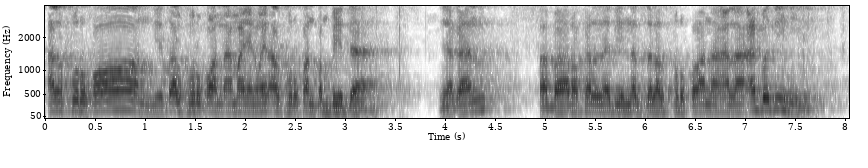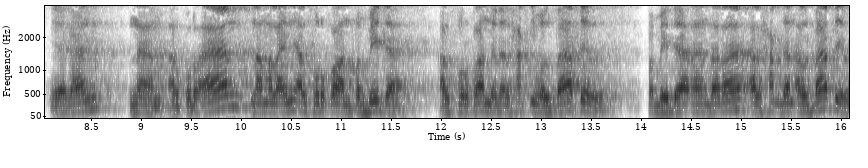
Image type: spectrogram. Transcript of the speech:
Al-Furqan, yaitu Al-Furqan nama yang lain Al-Furqan pembeda. Ya kan? Tabarakalladzi nazzala al-furqana ala 'abdihi. Ya kan? Nah, Al-Qur'an nama lainnya Al-Furqan, pembeda. Al-Furqan dan al-haqqi wal batil. Pembeda antara al-haq dan al-batil,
